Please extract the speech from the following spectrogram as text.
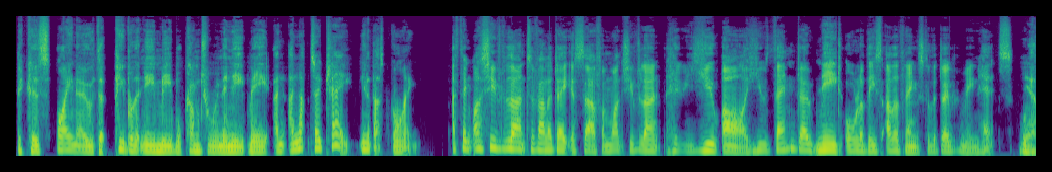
because I know that people that need me will come to me when they need me and, and that's okay. You know, that's fine. I think once you've learned to validate yourself and once you've learned who you are, you then don't need all of these other things for the dopamine hits. Yeah.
